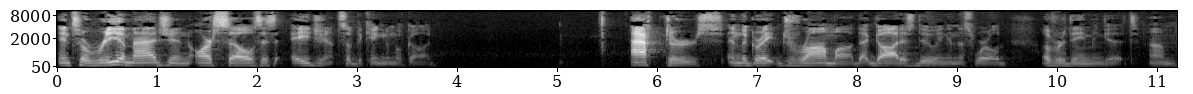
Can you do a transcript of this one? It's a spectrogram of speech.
and to reimagine ourselves as agents of the kingdom of God. Actors in the great drama that God is doing in this world of redeeming it. Um,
